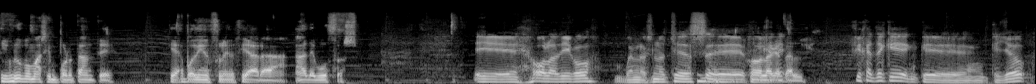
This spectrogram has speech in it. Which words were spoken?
el grupo más importante que ha podido influenciar a, a Debuzos. Eh, hola Diego, buenas noches. Eh, hola, ¿qué tal? Fíjate que, que yo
